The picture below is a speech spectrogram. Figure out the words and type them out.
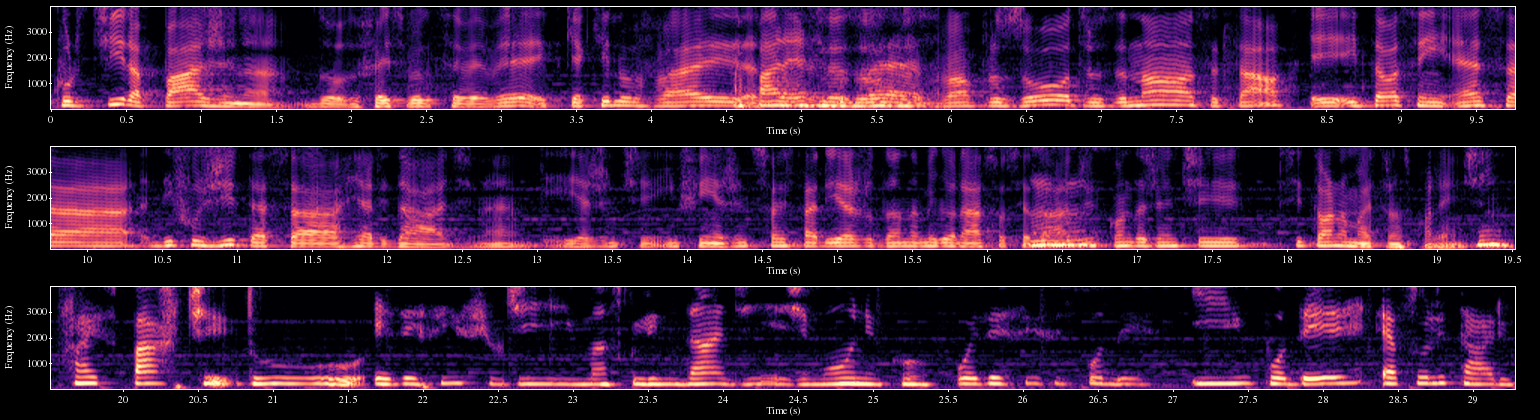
curtir a página do, do, Facebook do CVV, porque aquilo vai. Aparece para os outros. Vão para os outros, nossa e tal. E, então, assim, essa. de fugir dessa realidade, né? E a gente, enfim, a gente só estaria ajudando a melhorar a sociedade uhum. quando a gente se torna mais transparente. Sim. Faz parte do exercício de masculinidade hegemônico o exercício de poder. E o poder é solitário.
